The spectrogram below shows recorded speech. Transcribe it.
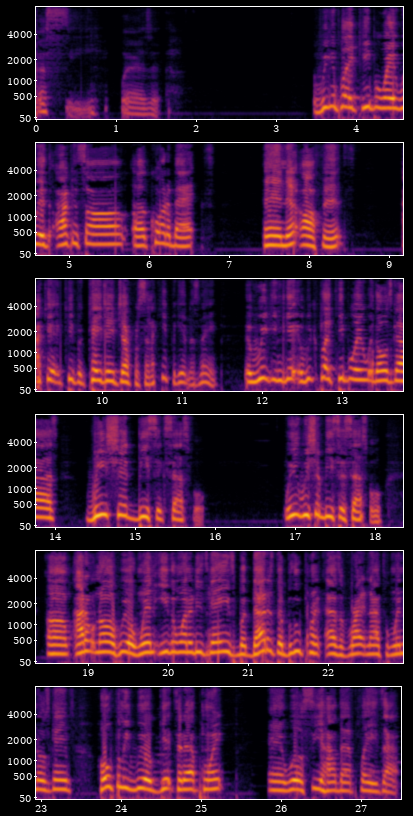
let's see, where is it? If we can play keep away with Arkansas uh, quarterbacks and their offense, I can't keep it. KJ Jefferson. I keep forgetting his name. If we can get, if we can play keep away with those guys, we should be successful. We we should be successful. Um, I don't know if we'll win either one of these games, but that is the blueprint as of right now to win those games. Hopefully, we'll get to that point, and we'll see how that plays out.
